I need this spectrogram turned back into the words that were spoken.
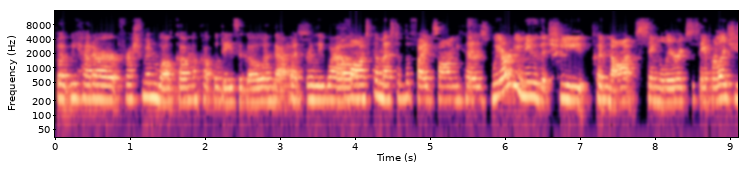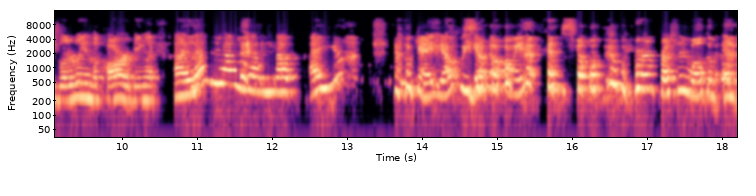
But we had our freshman welcome a couple days ago, and that Yes. went really well. Avantika messed up the fight song because we already knew that she could not sing lyrics to save her life. She's literally in the car being like, I love you, I love you, I love you. okay, yep, we get the point. And so we were in freshman welcome, and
